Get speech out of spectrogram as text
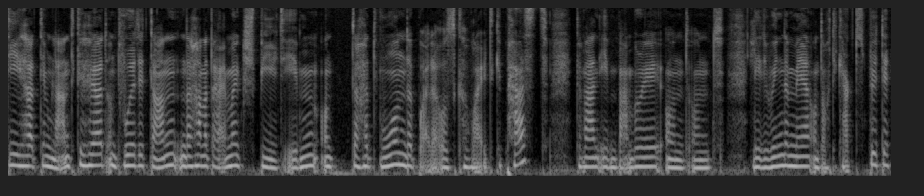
Die hat dem Land gehört und wurde dann, da haben wir dreimal gespielt eben und da hat wunderbar der Oscar Wilde gepasst. Da waren eben Bunbury und, und Lady Windermere und auch die Kaktusblüte.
